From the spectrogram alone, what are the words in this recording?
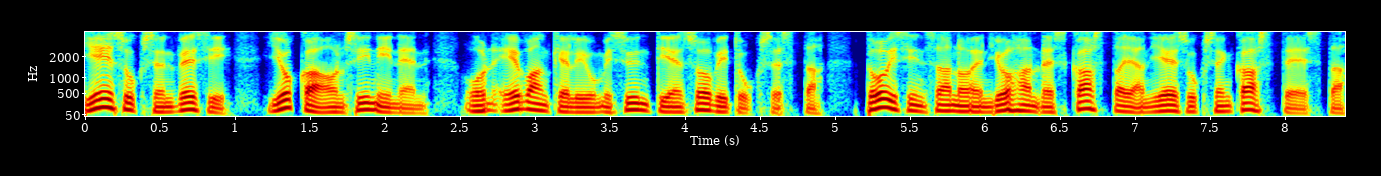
Jeesuksen vesi, joka on sininen, on evankeliumi syntien sovituksesta, toisin sanoen Johannes Kastajan Jeesuksen kasteesta,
